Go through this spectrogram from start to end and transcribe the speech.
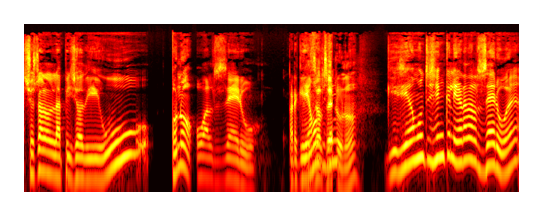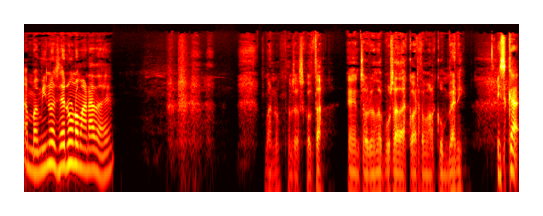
Això és l'episodi 1 o no, o el 0. Perquè hi ha, És el molta zero, gent, no? hi ha molta gent que li agrada el 0, eh? A mi el 0 no m'agrada, eh? Bueno, doncs escolta, eh, ens haurem de posar d'acord amb el conveni. És que,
